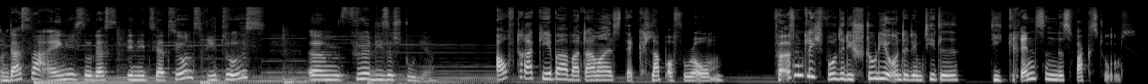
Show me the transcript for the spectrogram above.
Und das war eigentlich so das Initiationsritus ähm, für diese Studie. Auftraggeber war damals der Club of Rome. Veröffentlicht wurde die Studie unter dem Titel Die Grenzen des Wachstums.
